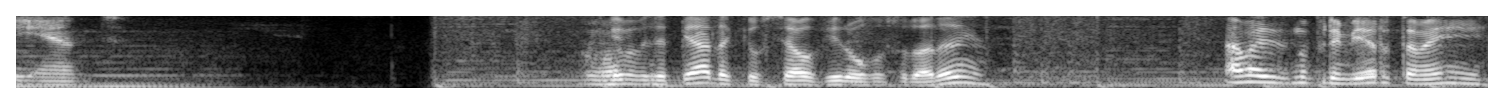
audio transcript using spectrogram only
The End. Alguém vai fazer piada que o céu vira o rosto do aranha? Ah, mas no primeiro também.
